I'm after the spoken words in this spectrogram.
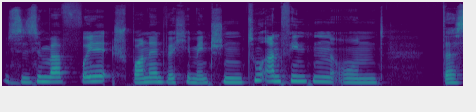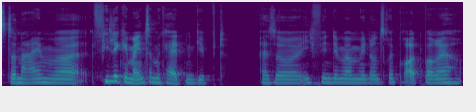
Es ist immer voll spannend, welche Menschen zu anfinden und dass es dann auch immer viele Gemeinsamkeiten gibt. Also ich finde immer mit unseren Brautpaare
